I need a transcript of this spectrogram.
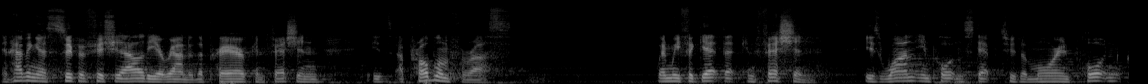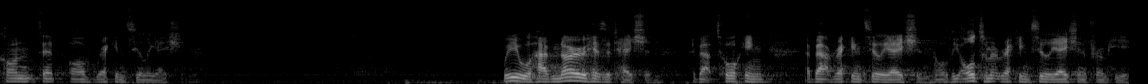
And having a superficiality around it, the prayer of confession is a problem for us when we forget that confession is one important step to the more important concept of reconciliation. We will have no hesitation about talking about reconciliation or the ultimate reconciliation from here.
